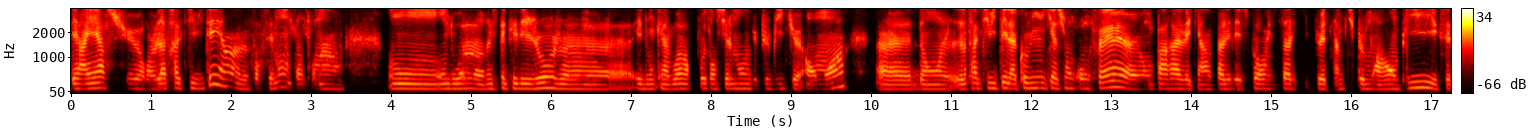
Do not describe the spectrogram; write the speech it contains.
derrière sur l'attractivité. Hein, forcément, quand on a on, doit respecter des jauges euh, et donc avoir potentiellement du public en moins. Euh, dans l'attractivité, la communication qu'on fait, euh, on part avec un palais des sports, une salle qui peut être un petit peu moins remplie, etc.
